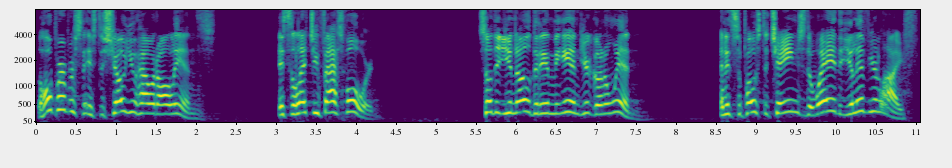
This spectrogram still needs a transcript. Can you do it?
the whole purpose is to show you how it all ends. It's to let you fast forward so that you know that in the end you're going to win. And it's supposed to change the way that you live your life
